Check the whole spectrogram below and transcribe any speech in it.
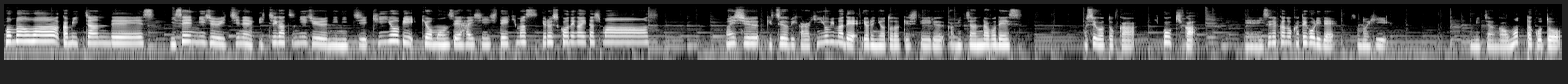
こんばんは、かみちゃんです。2021年1月22日金曜日、今日も音声配信していきます。よろしくお願いいたします。毎週月曜日から金曜日まで夜にお届けしているかみちゃんラボです。お仕事か飛行機か、えー、いずれかのカテゴリーでその日、かみちゃんが思ったことを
